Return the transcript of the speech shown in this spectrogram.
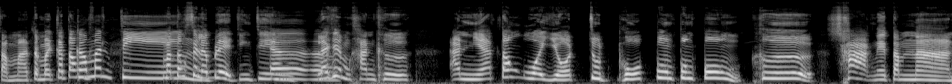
ซ้ำมา แต่มันก็ต้องก็มันจริงมันต้องเซเลบรตจริงเออเออๆและที่สำคัญคือ อันเนี้ยต้องอวยยศจุดพลุปุ้งปุ้งปุ้งคือฉากในตำนาน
